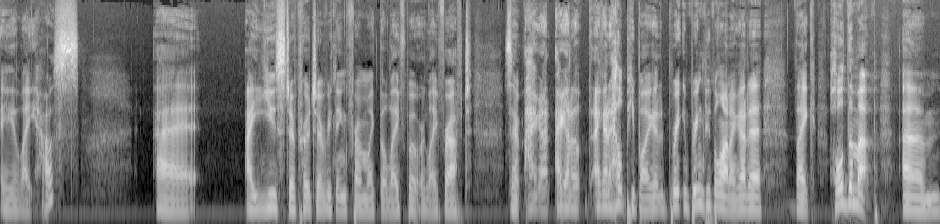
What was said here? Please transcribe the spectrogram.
a lighthouse. Uh, I used to approach everything from like the lifeboat or life raft. So I got, I gotta, I gotta help people. I gotta bring, bring people on. I gotta like hold them up. Um,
